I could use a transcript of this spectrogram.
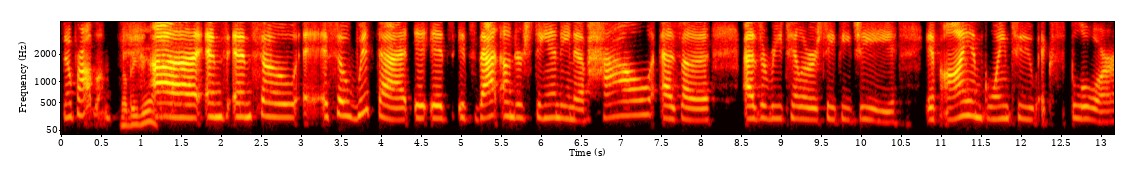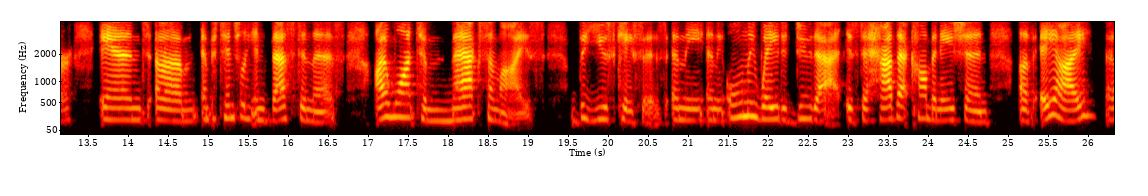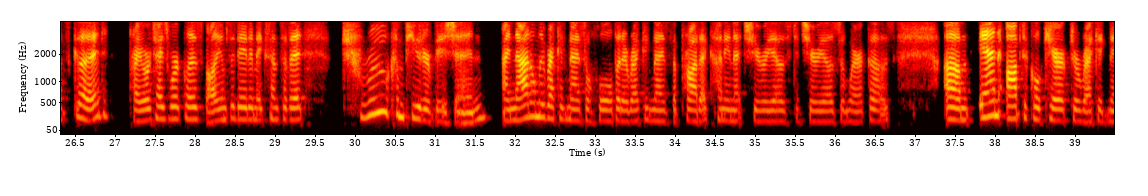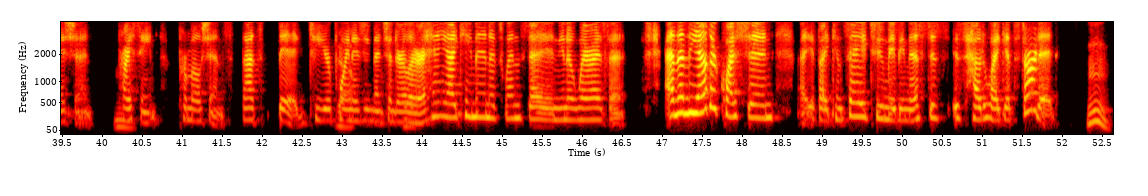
it's no problem. No big deal. Uh, and and so eh, so with that, it, it's it's that understanding of how as a as a retailer or CPG, if I am going to explore and um, and potentially invest in this, I want to maximize the use cases and the and the only way to do that is to have that combination of ai that's good prioritize workloads volumes of data make sense of it true computer vision, I not only recognize a hole, but I recognize the product, Honey Nut Cheerios to Cheerios and where it goes, um, and optical character recognition, mm. pricing, promotions. That's big. To your point, yeah. as you mentioned earlier, yeah. hey, I came in, it's Wednesday, and you know, where is it? And then the other question, uh, if I can say too, maybe missed, is is how do I get started? Mm.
